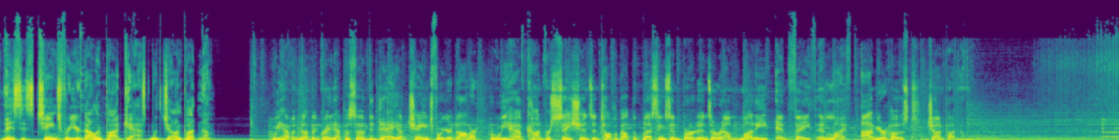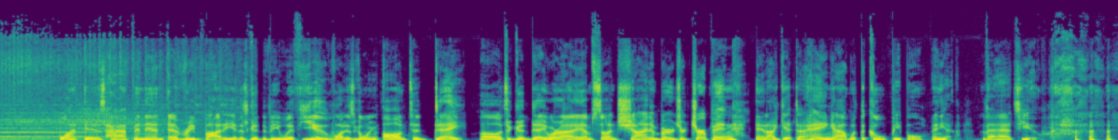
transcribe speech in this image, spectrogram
This is Change for Your Dollar podcast with John Putnam. We have another great episode today of Change for Your Dollar, where we have conversations and talk about the blessings and burdens around money and faith and life. I'm your host, John Putnam. What is happening, everybody? It is good to be with you. What is going on today? Oh, it's a good day where I am. Sunshine and birds are chirping, and I get to hang out with the cool people. And yeah, that's you.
